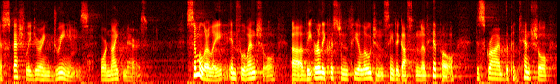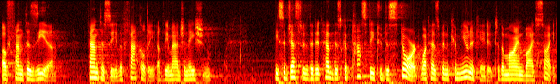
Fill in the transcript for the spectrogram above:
especially during dreams or nightmares. Similarly influential, uh, the early Christian theologian St. Augustine of Hippo described the potential of fantasia, fantasy, the faculty of the imagination. He suggested that it had this capacity to distort what has been communicated to the mind by sight.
